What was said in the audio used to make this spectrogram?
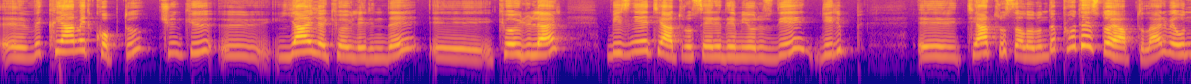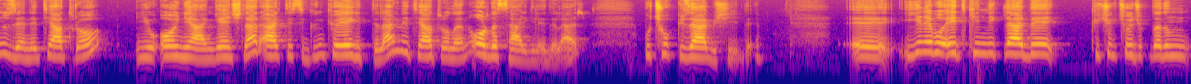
ee, ve kıyamet koptu. Çünkü e, yayla köylerinde e, köylüler biz niye tiyatro seyredemiyoruz diye gelip e, tiyatro salonunda protesto yaptılar ve onun üzerine tiyatro oynayan gençler ertesi gün köye gittiler ve tiyatrolarını orada sergilediler. Bu çok güzel bir şeydi. Ee, yine bu etkinliklerde küçük çocukların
